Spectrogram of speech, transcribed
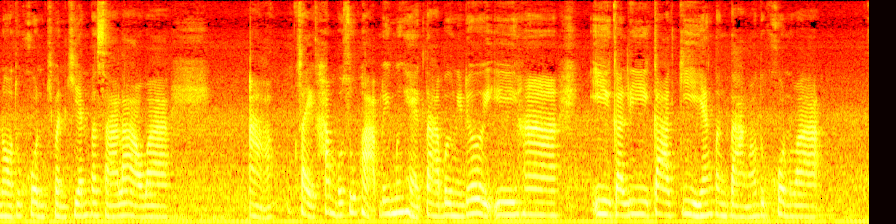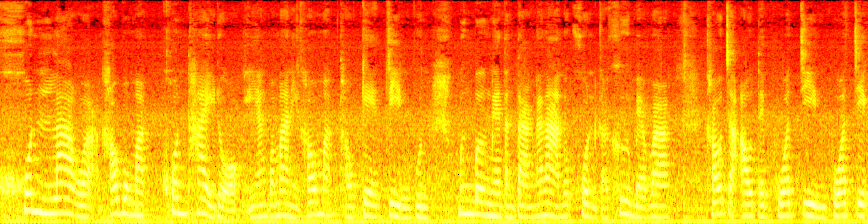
เนาะทุกคนเพิ่นเขียนภาษาลาวว่า อ่า ใส่คำบสุภาพเลยมึงแหกตาเบิงนี่เด้ออีฮาอีกาลีกากียังต่างๆเนาะทุกคนว่าคนเล่าอะ เขาบ่มักคนไทยดอกอยังประมาณนี้เขามักเฒ่าแก่จีนพุ่นมึงเบิงในต่างๆนานาทุกคนก็คือแบบว่า เขาจะเอาแต่ผัวจีนผัวเจก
